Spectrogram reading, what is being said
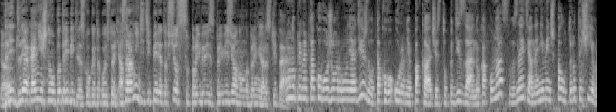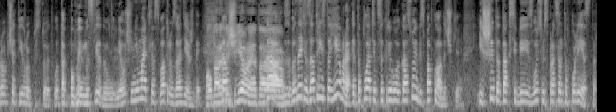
Да. Для, для конечного потребителя сколько это будет стоить? А сравните теперь это все с, привез- с привезенным, например, из Китая. Ну, например, такого же уровня одежды, вот такого уровня по качеству, по дизайну, как у нас, вы знаете, она не меньше полутора тысяч евро вообще в Европе стоит. Вот так по моим исследованиям. Я очень внимательно смотрю за одеждой. Полторы там- тысячи евро это... Да, вы знаете, за 300 евро это платьице кривой косой без подкладочки. И сшито так себе из 80% полиэстер.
